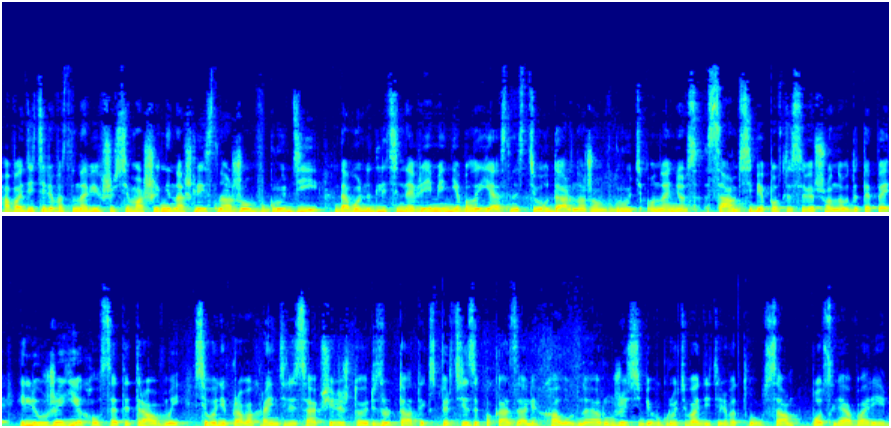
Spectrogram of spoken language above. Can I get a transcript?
А водителя в восстановившейся машине нашли с ножом в груди. Довольно длительное время не было ясности. Удар ножом в грудь он нанес сам себе после совершенного ДТП или уже ехал с этой травмой. Сегодня правоохранители сообщили, что результаты экспертизы показали, холодное оружие себе в грудь водитель воткнул сам после аварии.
